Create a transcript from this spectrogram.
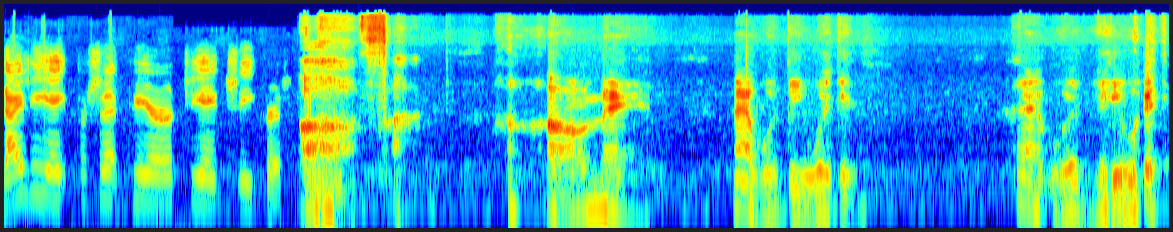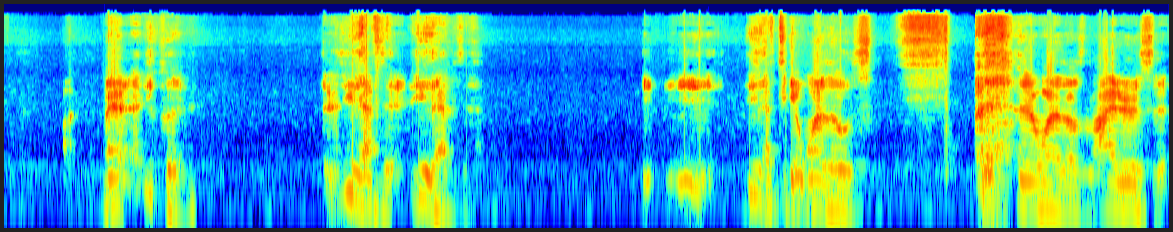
ninety eight percent pure THC crystal. Oh, fuck. Oh man, that would be wicked. That would be wicked. Man, you could. You have to. You have to. You have to get one of those. One of those lighters that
